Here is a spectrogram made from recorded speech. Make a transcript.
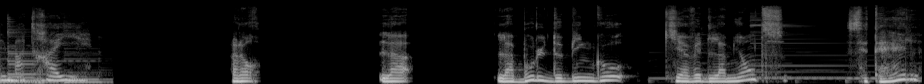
Elle m'a trahi. Alors, la, la boule de bingo qui avait de l'amiante, c'était elle?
